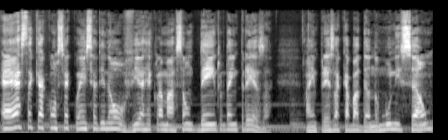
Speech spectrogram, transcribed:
É essa que é a consequência de não ouvir a reclamação dentro da empresa. A empresa acaba dando munição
